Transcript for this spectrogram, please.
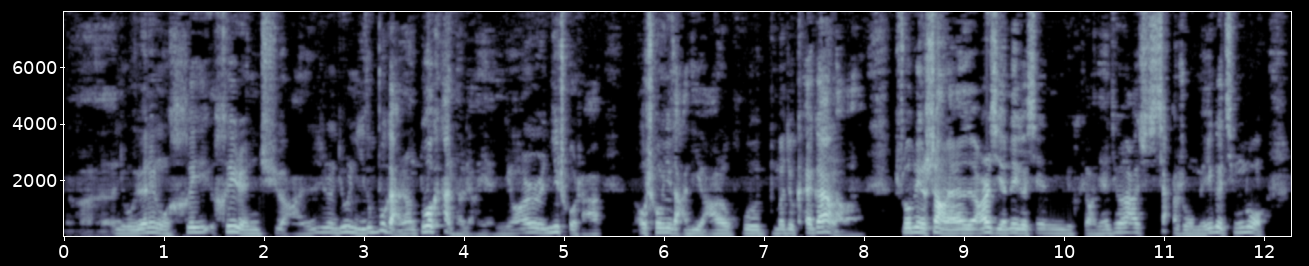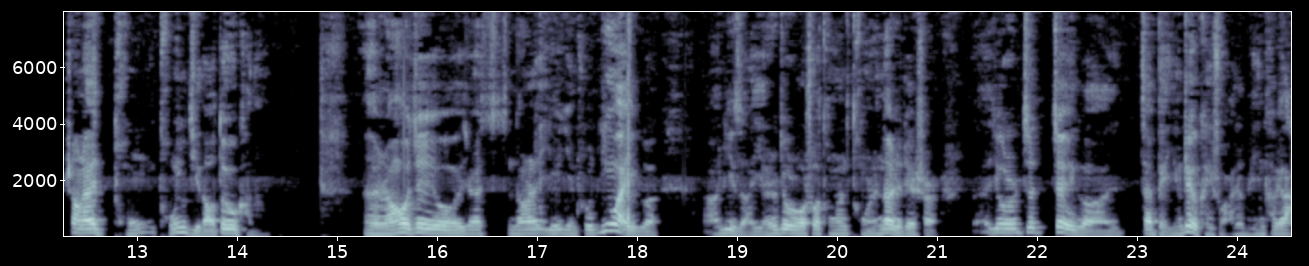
呃纽约那种黑黑人区啊，就是就是你都不敢让多看他两眼，你要是你瞅啥。我瞅你咋地啊？我他妈就开干了吧？说不定上来，而且那个现小年轻啊，下手没个轻重，上来捅捅你几刀都有可能。嗯，然后这就当然也引出另外一个啊例子，也是就是我说捅人捅人的这这事儿，就是这这个在北京这个可以说啊，就北京特别大，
